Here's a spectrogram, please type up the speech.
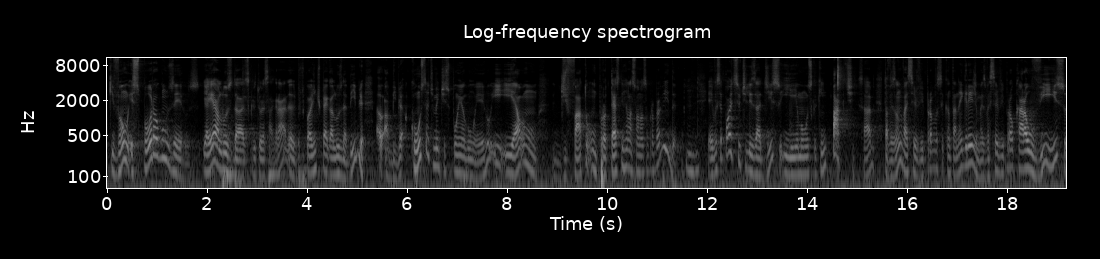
que vão expor alguns erros. E aí, à luz da escritura sagrada, tipo, a gente pega a luz da Bíblia, a a Bíblia constantemente expõe algum erro e, e é um de fato um protesto em relação à nossa própria vida. E aí você pode se utilizar disso e é uma música que impacte, sabe? Talvez ela não vai servir para você cantar na igreja, mas vai servir para o cara ouvir isso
